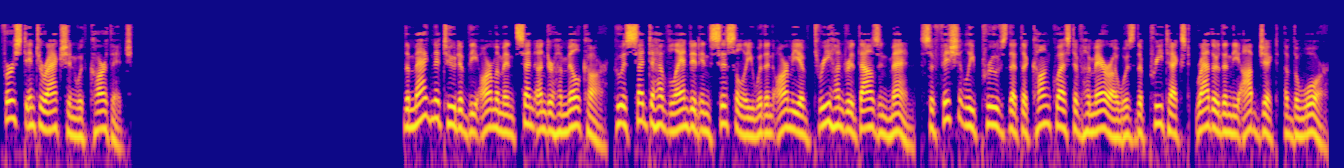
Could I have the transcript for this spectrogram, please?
First interaction with Carthage The magnitude of the armament sent under Hamilcar, who is said to have landed in Sicily with an army of 300,000 men, sufficiently proves that the conquest of Himera was the pretext, rather than the object, of the war.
